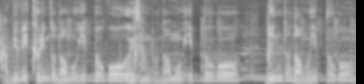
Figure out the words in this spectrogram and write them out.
아 뮤비 그림도 너무 이쁘고 의상도 너무 이쁘고 민도 너무 이쁘고.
